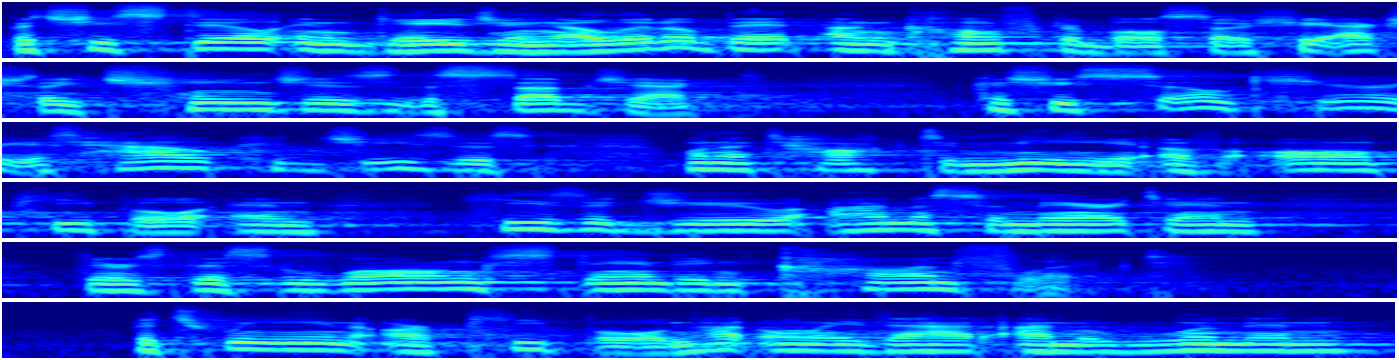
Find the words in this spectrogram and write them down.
but she's still engaging, a little bit uncomfortable, so she actually changes the subject because she's so curious. How could Jesus want to talk to me of all people? And he's a Jew, I'm a Samaritan. There's this long standing conflict between our people. Not only that, I'm a woman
